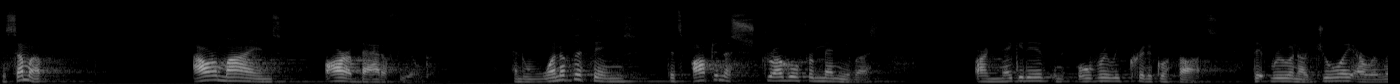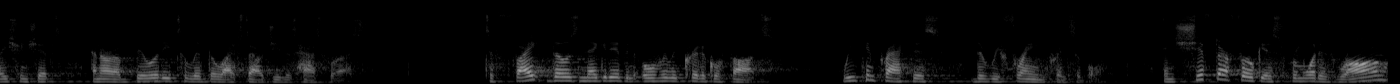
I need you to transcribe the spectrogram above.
To sum up, our minds are a battlefield, and one of the things that's often a struggle for many of us are negative and overly critical thoughts that ruin our joy, our relationships, and our ability to live the lifestyle Jesus has for us. To fight those negative and overly critical thoughts, we can practice the reframe principle and shift our focus from what is wrong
